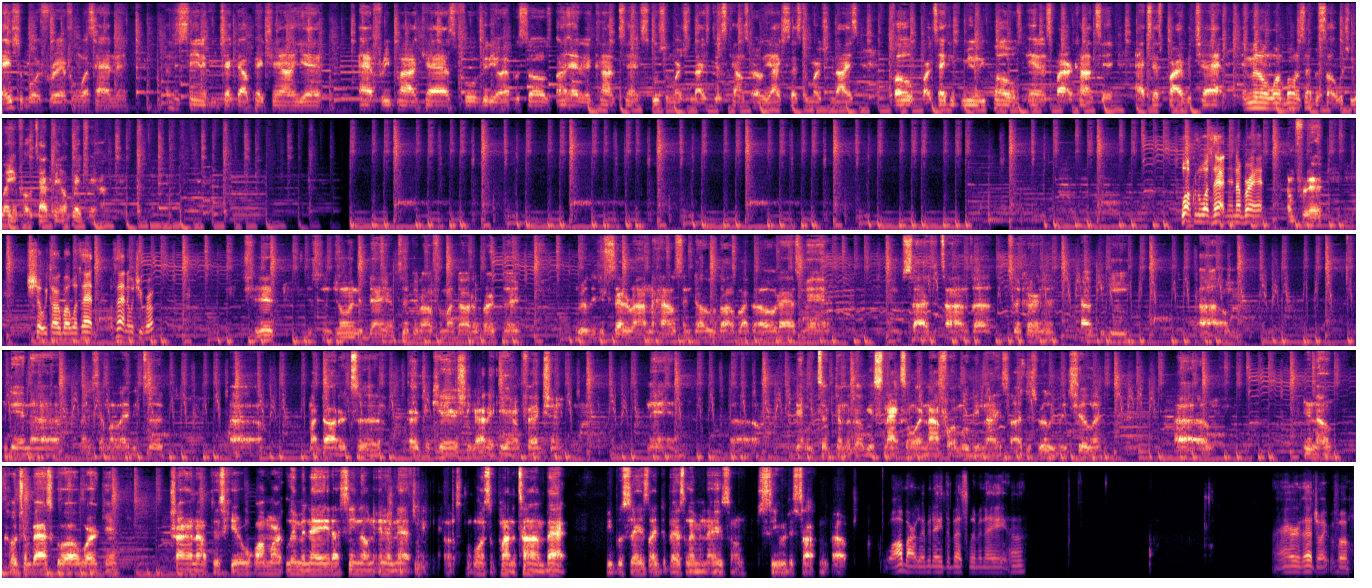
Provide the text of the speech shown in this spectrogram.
It's your boy Fred from What's Happening. I'm just seeing if you checked out Patreon yet. Ad free podcasts, full video episodes, unedited content, exclusive merchandise discounts, early access to merchandise, vote, partake in community polls, and inspire content, access private chat, and minimum one bonus episode. What you waiting for? Tap in on Patreon. Welcome to What's Happening. I'm Brad. I'm Fred. Show we talk about what's happening. What's happening with you, bro? Shit, just enjoying the day. I took it off for my daughter's birthday. Really just sat around the house and dozed off like an old ass man. And besides the times I took her to, out to eat. Um, then, uh, like I said, my lady took uh, my daughter to urgent care. She got an ear infection. And uh, then we took them to go get snacks and whatnot for a movie night. So I just really been chilling. Uh, you know, coaching basketball, working, trying out this here Walmart lemonade. I seen on the internet once upon a time back. People say it's like the best lemonade, so see what it's talking about. Walmart lemonade, the best lemonade, huh? I heard that joint before.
